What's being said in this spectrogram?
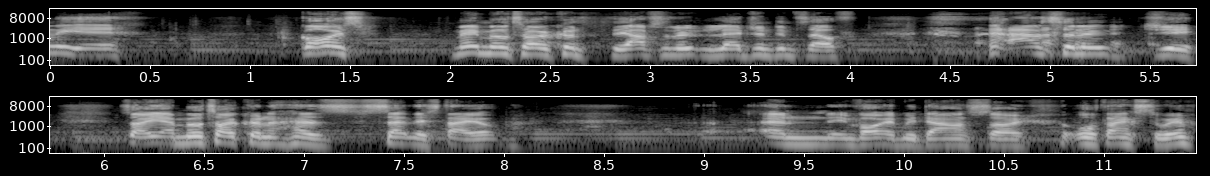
Finally here. Guys, me Miltoken, the absolute legend himself. absolute G. So yeah, Miltoken has set this day up and invited me down, so all thanks to him.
